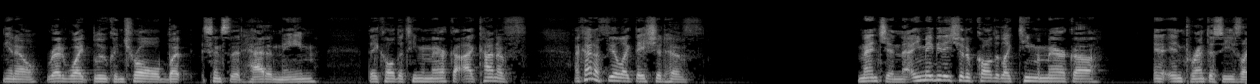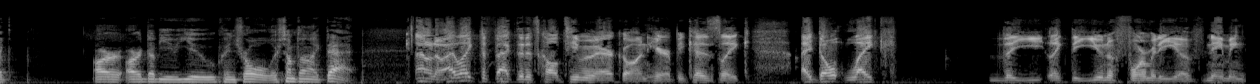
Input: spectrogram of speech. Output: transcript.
you know, red, white, blue control. But since it had a name, they called it Team America. I kind of, I kind of feel like they should have mentioned that. Maybe they should have called it like Team America in, in parentheses, like R RWU control or something like that. I don't know. I like the fact that it's called Team America on here because, like, I don't like the like the uniformity of naming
